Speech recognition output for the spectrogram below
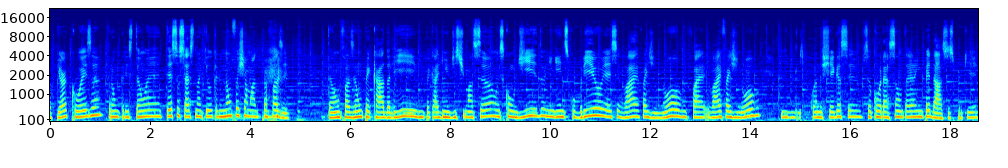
a pior coisa para um cristão é ter sucesso naquilo que ele não foi chamado para fazer. Então, fazer um pecado ali, um pecadinho de estimação, escondido, ninguém descobriu, e aí você vai, faz de novo, vai, vai faz de novo, e quando chega, seu, seu coração tá em pedaços, porque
